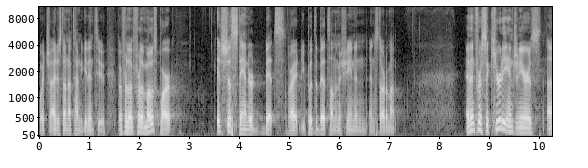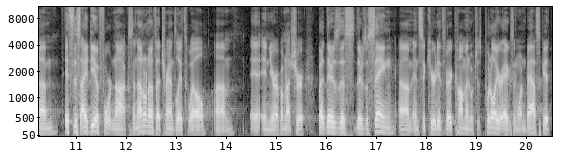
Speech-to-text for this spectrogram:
which I just don't have time to get into. But for the, for the most part, it's just standard bits, right? You put the bits on the machine and, and start them up. And then for security engineers, um, it's this idea of Fort Knox, and I don't know if that translates well um, in, in, Europe. I'm not sure, but there's this there's a saying um, in security that's very common, which is put all your eggs in one basket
